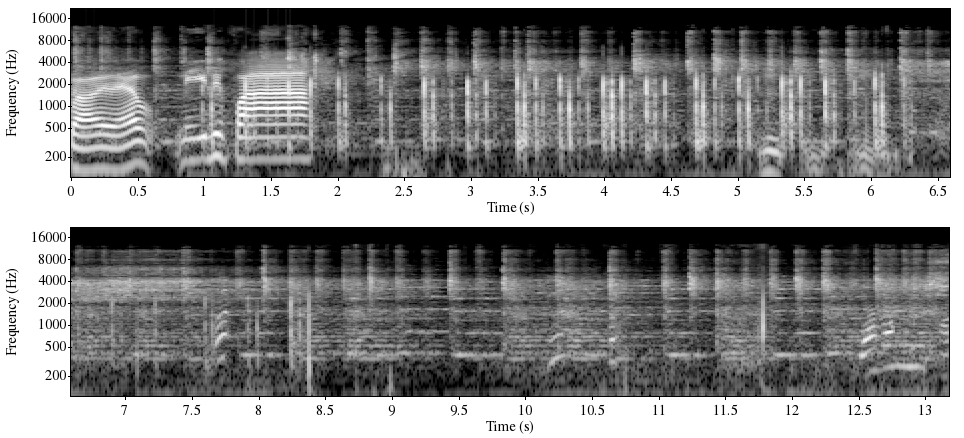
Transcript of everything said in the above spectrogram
ปล่อยแล้วหนี่ดีฟ้า ต้องมีขอ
